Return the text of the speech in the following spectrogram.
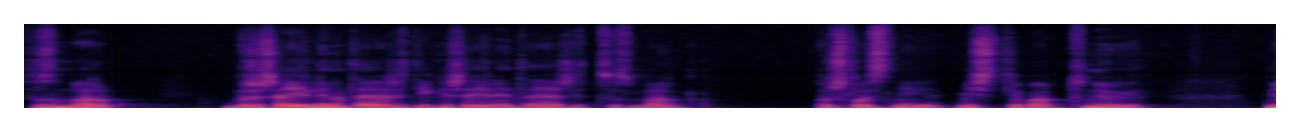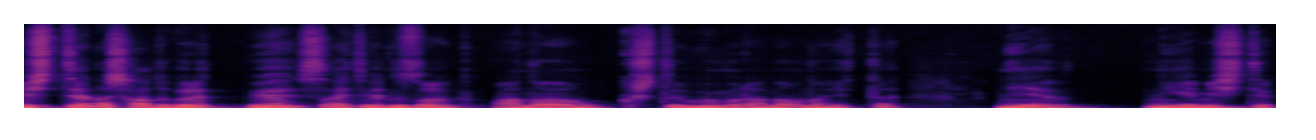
сосын барып бірінші әйеліне таяқ жейді екінші әйеліне таяқ жейді сосын барып пришлось неге? Мешітке барып түнеуге. Мешітте ана шалды көреді. Е сіз айтып едіңіз ғой анау күшті өмір анау мынау дейді да. Не неге мешітте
